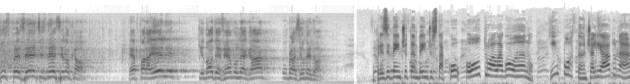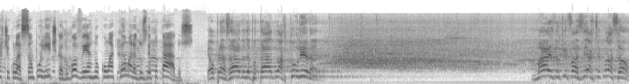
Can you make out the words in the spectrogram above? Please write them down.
dos presentes nesse local. É para ele que nós devemos legar um Brasil melhor. O presidente também destacou outro alagoano, importante aliado na articulação política do governo com a Câmara dos Deputados é o prezado deputado Arthur Lira. Mais do que fazer articulação,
